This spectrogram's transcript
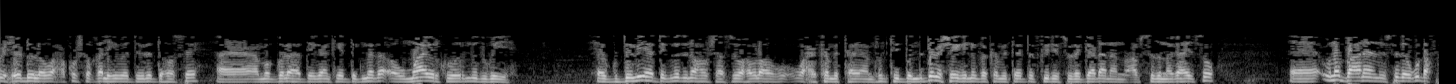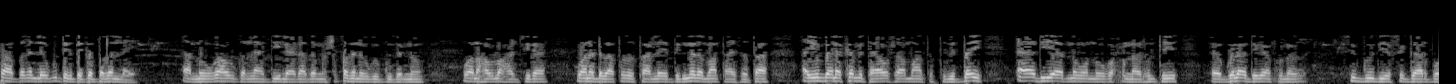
wixii dhula waxa ku shaqalihi waa dawladda hoose ama golaha deegaanka ee degmada oo maayirku hormuduga yahay. Gudoomiyaha degmaduna hawshaasi waa hawlaha waxay ka mid tahay aan runtii de muddaba sheegaynin bay ka mid tahay dadku inay iswada gaadhaan aanu cabsidu naga hayso. Una baanaynu sida ugu dhaqsaha badan le ugu degdega badan leh aanu uga hawlgalna haddii la idhahdo shaqadana uga gudano waana hawlaha jira waana dhibaatada taalle ee degmada maanta haysataa ayuun bayna ka mid tahay hawshaa maanta timidday aad iyo aadna waanu uga xunaa runtii. Golaha deegaankuna si guud iyo si gaarba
